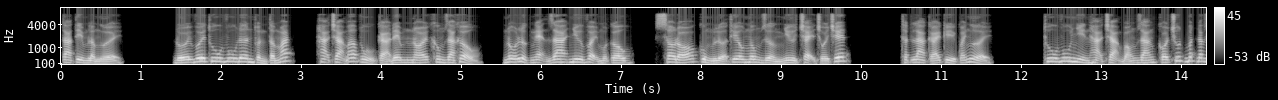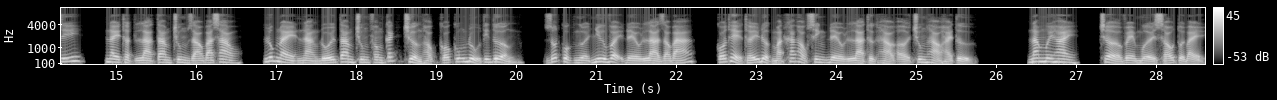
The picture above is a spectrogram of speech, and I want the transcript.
ta tìm lầm người. Đối với thu vu đơn thuần tầm mắt, hạ trạm ấp ủ cả đêm nói không ra khẩu, nỗ lực nghẹn ra như vậy một câu, sau đó cùng lửa thiêu mông dường như chạy chối chết. Thật là cái kỳ quái người. Thu vu nhìn hạ trạm bóng dáng có chút bất đắc dĩ, này thật là tam trung giáo bá sao. Lúc này nàng đối tam trung phong cách trường học có cũng đủ tin tưởng, rốt cuộc người như vậy đều là giáo bá, có thể thấy được mặt khác học sinh đều là thực hảo ở trung hảo hải tử. 52, trở về 16 tuổi 7.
